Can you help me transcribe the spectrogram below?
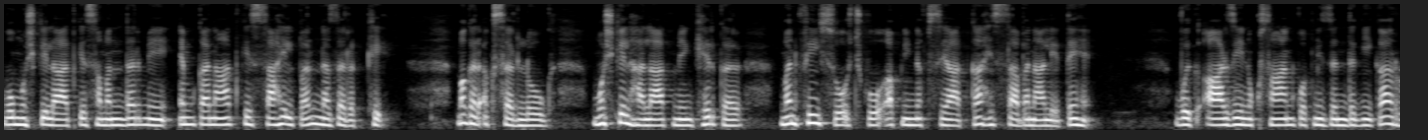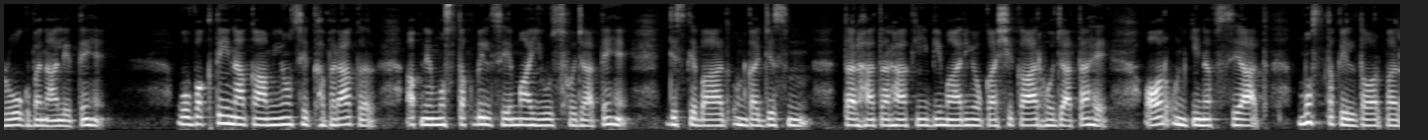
وہ مشکلات کے سمندر میں امکانات کے ساحل پر نظر رکھے۔ مگر اکثر لوگ مشکل حالات میں گھر کر منفی سوچ کو اپنی نفسیات کا حصہ بنا لیتے ہیں۔ وہ ایک عارضی نقصان کو اپنی زندگی کا روگ بنا لیتے ہیں۔ وہ وقتی ناکامیوں سے گھبرا کر اپنے مستقبل سے مایوس ہو جاتے ہیں، جس کے بعد ان کا جسم طرح طرح کی بیماریوں کا شکار ہو جاتا ہے اور ان کی نفسیات مستقل طور پر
